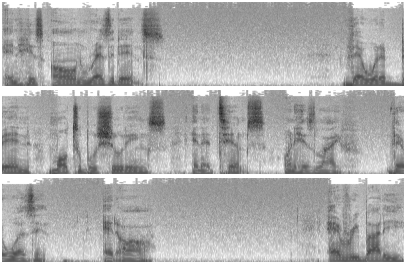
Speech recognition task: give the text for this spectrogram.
in his own residence, there would have been multiple shootings and attempts on his life. There wasn't at all. Everybody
